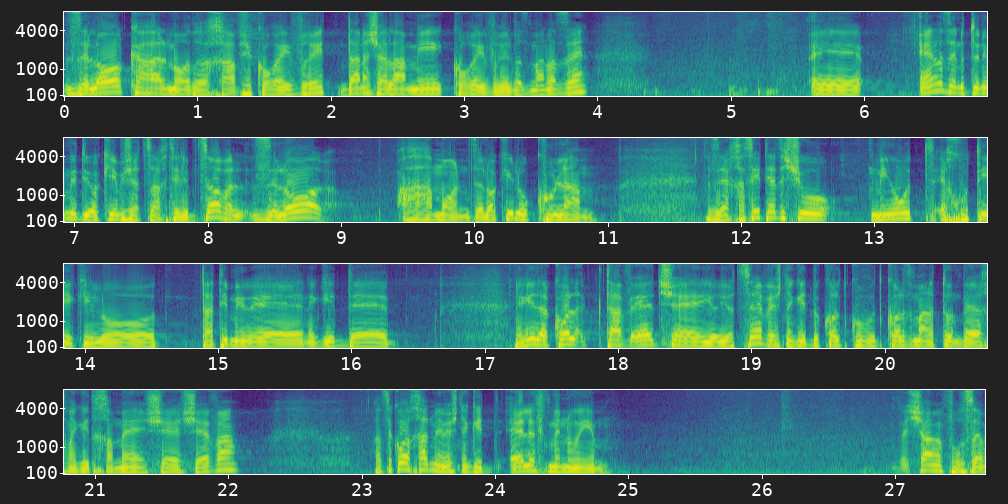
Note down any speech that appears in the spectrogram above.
זה לא קהל מאוד רחב שקורא עברית. דנה שאלה מי קורא עברית בזמן הזה. אה, אין לזה נתונים מדויקים שהצלחתי למצוא, אבל זה לא ההמון, זה לא כאילו כולם. זה יחסית איזשהו מיעוט איכותי, כאילו, נתתי אה, נגיד, נגיד על כל כתב עת שיוצא, ויש נגיד בכל תקופ, כל זמן נתון בערך נגיד חמש, שש, שבע, אז לכל אחד מהם יש נגיד אלף מנויים. ושם מפורסם,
